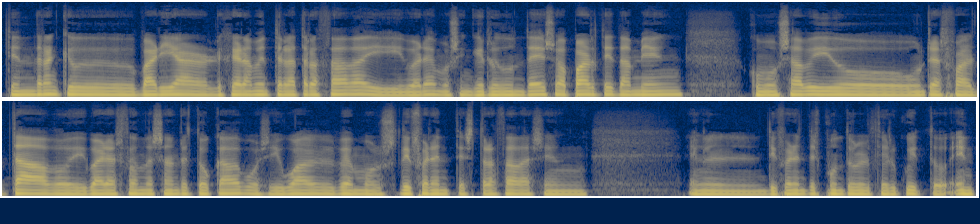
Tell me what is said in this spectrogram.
tendrán que variar ligeramente la trazada y veremos en qué redunde eso. Aparte también, como se ha habido un reasfaltado y varias zonas se han retocado, pues igual vemos diferentes trazadas en en diferentes puntos del circuito. En,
